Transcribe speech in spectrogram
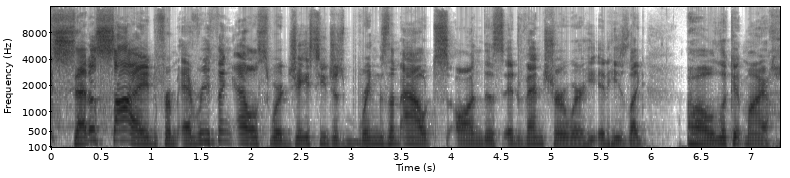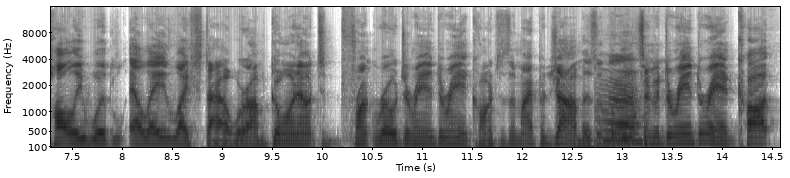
set aside from everything else where JC just brings them out on this adventure where he and he's like, "Oh, look at my Hollywood LA lifestyle where I'm going out to front row Duran Duran concerts in my pajamas and the lead singer Duran Duran caught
